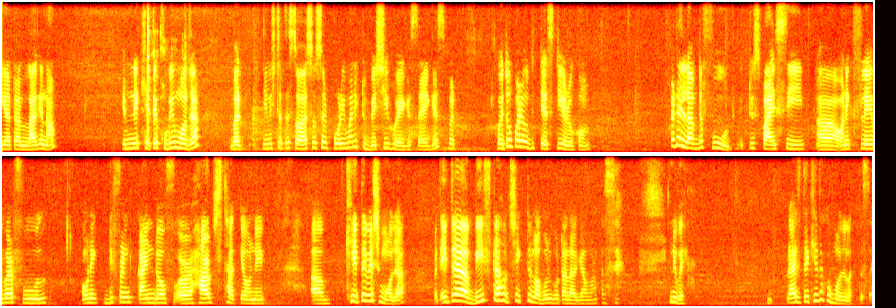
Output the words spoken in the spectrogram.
ইয়াটা লাগে না। এমনি খেতে খুবই মজা বাট জিনিসটাতে সয়া সসের পরিমাণ একটু বেশি হয়ে গেছে আই গেস বাট হইতেও পারে ওদের টেস্টি এরকম। But I love the food একটু স্পাইসি অনেক ফ্লেভারফুল অনেক ডিফারেন্ট কাইন্ড অফ হার্বস থাকে অনেক। খেতে বেশ মজা। বাট এটা বিফটা হচ্ছে একটু লবণ গোটা লাগে আমার কাছে। নিবে রাইস দিয়ে খেতে খুব মজা লাগতেছে।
